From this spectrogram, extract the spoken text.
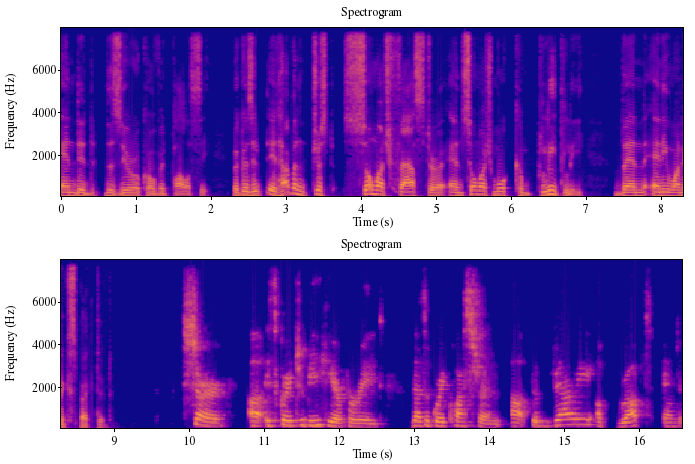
ended the zero COVID policy? Because it, it happened just so much faster and so much more completely than anyone expected. Sure. Uh, it's great to be here, Fareed. That's a great question. Uh, the very abrupt and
